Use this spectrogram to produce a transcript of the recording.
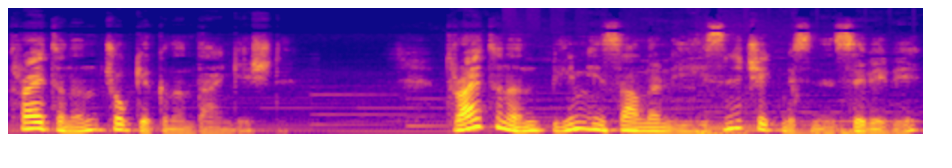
Triton'ın çok yakınından geçti. Triton'ın bilim insanlarının ilgisini çekmesinin sebebi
